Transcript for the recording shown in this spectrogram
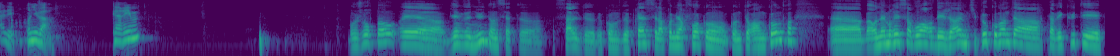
Allez, on y va. Karim Bonjour Pau et euh, bienvenue dans cette euh, salle de, conf de presse. C'est la première fois qu'on te rencontre. Euh, bah, on aimerait savoir déjà un petit peu comment tu as, vécu tes,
